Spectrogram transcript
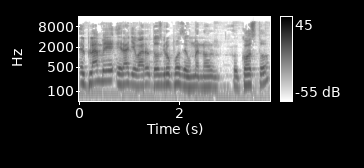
el plan B era llevar dos grupos de un menor costo.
